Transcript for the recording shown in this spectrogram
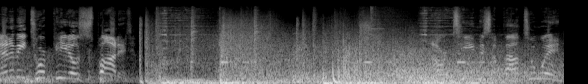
Enemy torpedoes spotted! Our team is about to win.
